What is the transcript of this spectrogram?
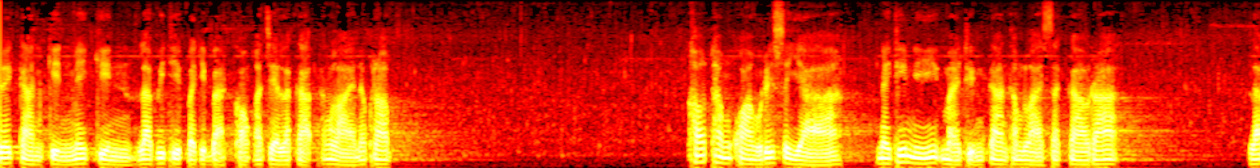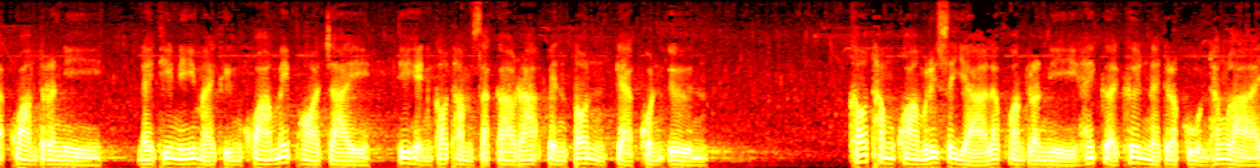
ด้วยการกินไม่กินและวิธีปฏิบัติของอเจลกะทั้งหลายนะครับ เขาทำความริษยา ในที่นี้หมายถึงการทำลายสการะ และความตรณีในที่นี้หมายถึงความไม่พอใจที่เห็นเขาทำสการะเป็นต้นแก่คนอื่น เขาทำความริษยาและความตรณีให้เกิดขึ้นในตระกูลทั้งหลาย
